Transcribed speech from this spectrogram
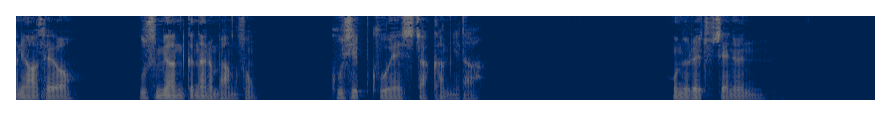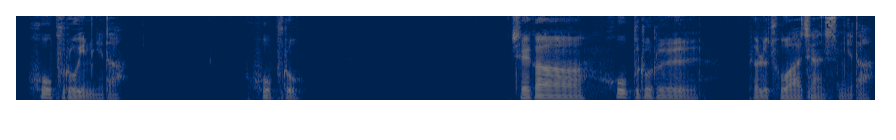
안녕하세요. 웃으면 끝나는 방송 99회 시작합니다. 오늘의 주제는 호불호입니다. 호불호. 제가 호불호를 별로 좋아하지 않습니다.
